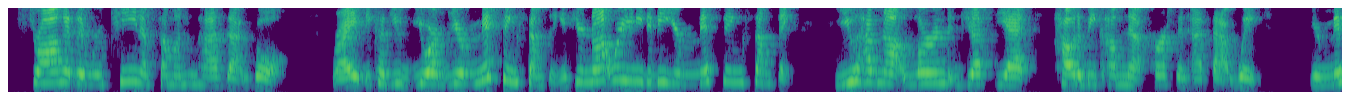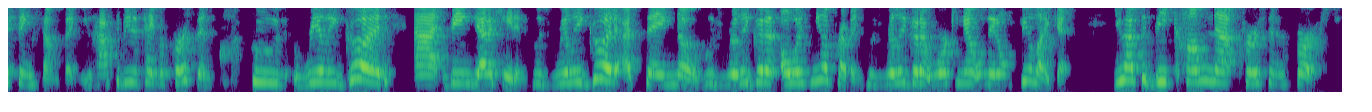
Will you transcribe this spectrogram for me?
strong at the routine of someone who has that goal right because you you're you're missing something if you're not where you need to be you're missing something you have not learned just yet how to become that person at that weight. You're missing something. You have to be the type of person who's really good at being dedicated, who's really good at saying no, who's really good at always meal prepping, who's really good at working out when they don't feel like it. You have to become that person first,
